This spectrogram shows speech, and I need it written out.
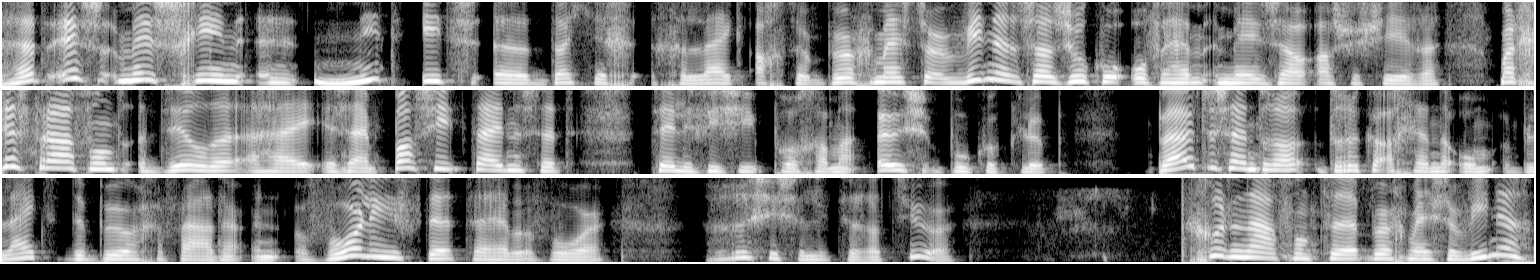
Het is misschien eh, niet iets eh, dat je gelijk achter burgemeester Wiene zou zoeken of hem mee zou associëren. Maar gisteravond deelde hij zijn passie tijdens het televisieprogramma Eus Boekenclub. Buiten zijn drukke agenda om blijkt de burgervader een voorliefde te hebben voor Russische literatuur. Goedenavond, eh, burgemeester Wiene.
